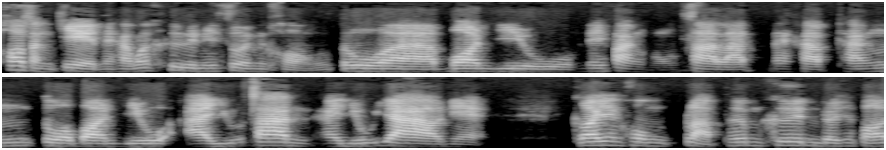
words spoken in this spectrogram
ข้อสังเกตนะครับก็คือในส่วนของตัว bond yield ในฝั่งของสหรัฐนะครับ ทั้งตัว bond yield อายุสั้นอายุยาวเนี่ย ก็ยังคงปรับเพิ่มขึ้นโดยเฉพาะ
